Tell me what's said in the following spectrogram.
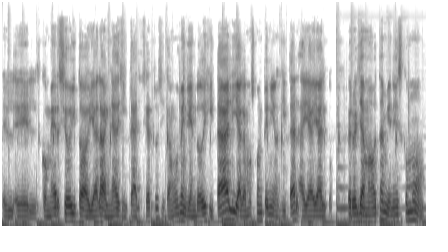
el, comercio y todavía la vaina digital, ¿cierto? Si estamos vendiendo digital y hagamos contenido digital, ahí hay algo. Pero el llamado también es como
